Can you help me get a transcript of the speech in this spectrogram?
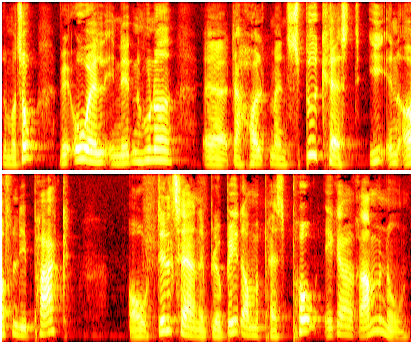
Nummer to, ved OL i 1900, øh, der holdt man spydkast i en offentlig park, og deltagerne blev bedt om at passe på ikke at ramme nogen.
